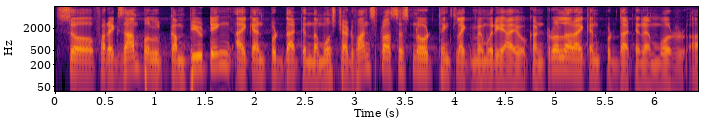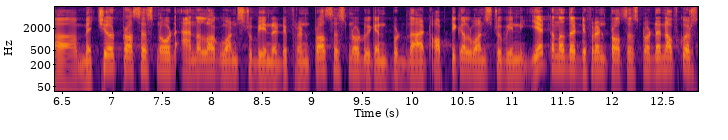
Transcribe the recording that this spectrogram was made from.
So for example, computing, I can put that in the most advanced process node, things like memory IO controller, I can put that in a more uh, mature process node. Analog wants to be in a different process node, we can put that. Optical wants to be in yet another different process node. And of course,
